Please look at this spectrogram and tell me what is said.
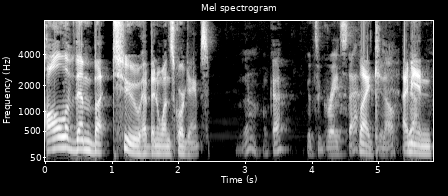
all of them but two have been one score games. Yeah, okay. It's a great stat. Like, you know, I yeah. mean,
